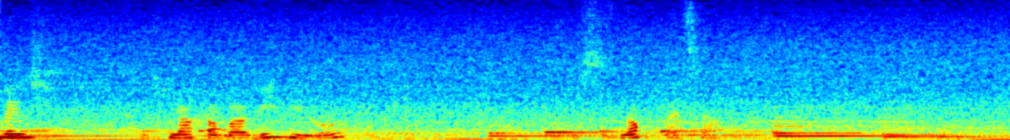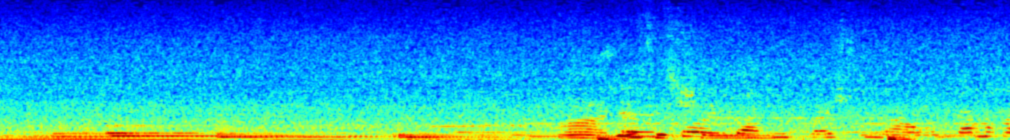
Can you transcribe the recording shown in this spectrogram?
habe ich. Ich mache aber Video. Das ist noch besser. Ah, das ist schön. Und dann noch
